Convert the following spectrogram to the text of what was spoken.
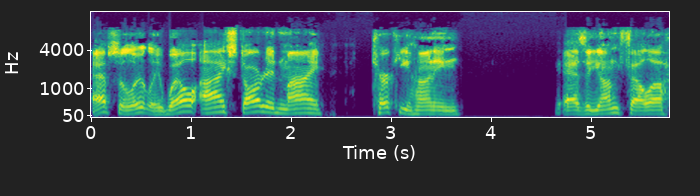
Absolutely. Well, I started my turkey hunting as a young fella,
